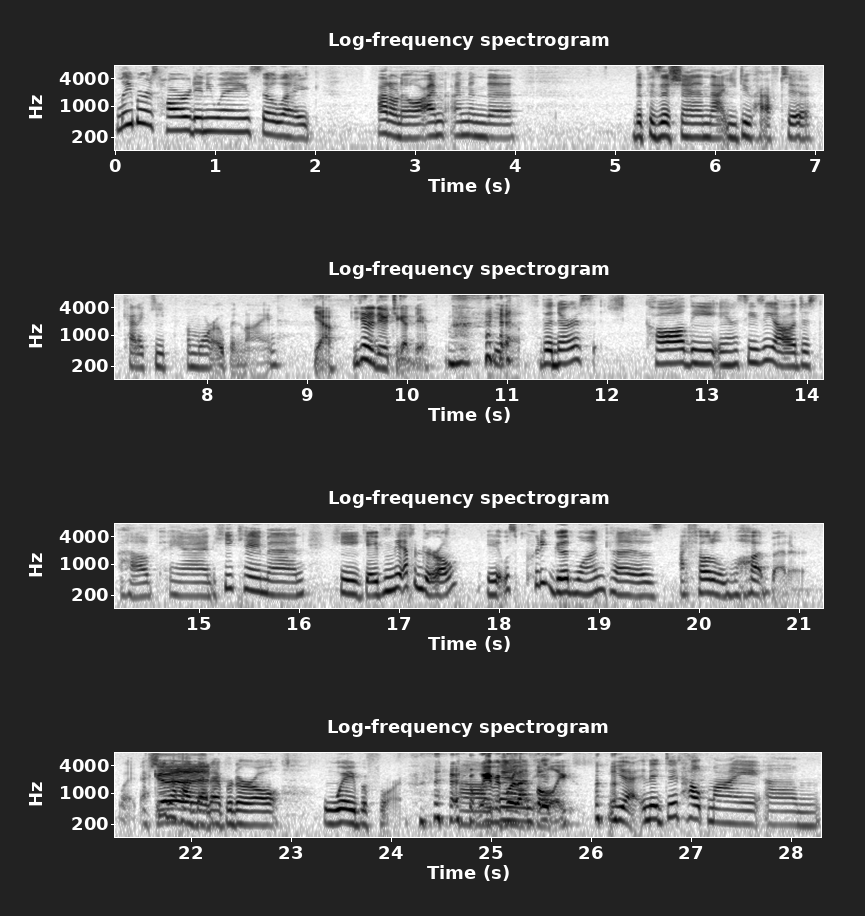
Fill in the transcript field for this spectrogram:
labor is hard anyway. So like, I don't know. I'm I'm in the the position that you do have to kind of keep a more open mind. Yeah, you got to do what you got to do. yeah. The nurse called the anesthesiologist up and he came in. He gave him the epidural. It was a pretty good one because I felt a lot better. Like I should have had that epidural way before. Um, way before that Foley. yeah, and it did help my um,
